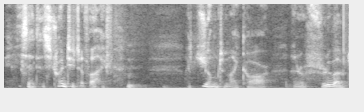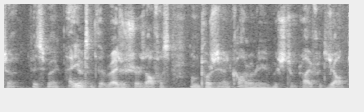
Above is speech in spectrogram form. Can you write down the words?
He said, It's 20 to 5. I jumped in my car and I flew out to Pittsburgh and yeah. into the registrar's office and put it in, call really wished to apply for the job.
